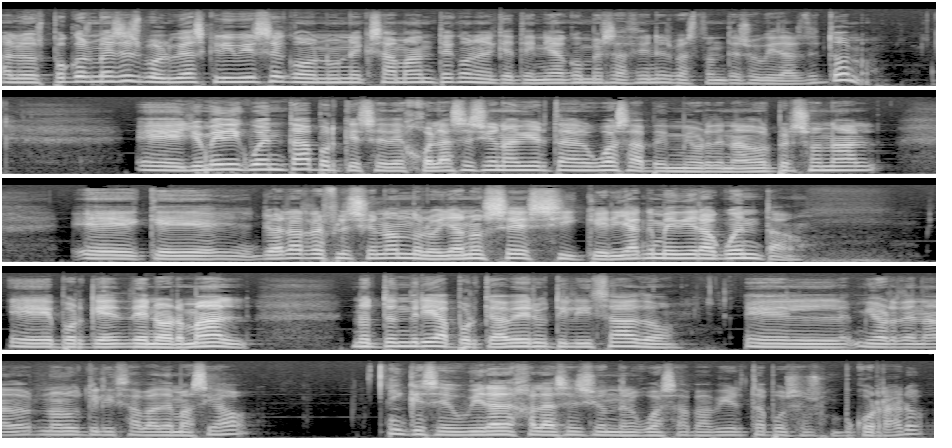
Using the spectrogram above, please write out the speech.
a los pocos meses volvió a escribirse con un examante con el que tenía conversaciones bastante subidas de tono. Yo me di cuenta porque se dejó la sesión abierta del WhatsApp en mi ordenador personal, eh, que yo ahora reflexionándolo ya no sé si quería que me diera cuenta, eh, porque de normal no tendría por qué haber utilizado el, mi ordenador, no lo utilizaba demasiado, y que se hubiera dejado la sesión del WhatsApp abierta, pues es un poco raro.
